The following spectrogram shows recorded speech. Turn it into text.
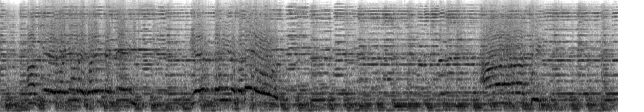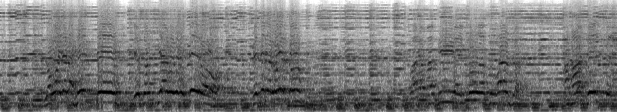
El Bañales 46, bienvenidos a todos. Así lo baila la gente de Santiago del Estero. Metele Roberto. Para Matías y toda su banda. Ajá, gente.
